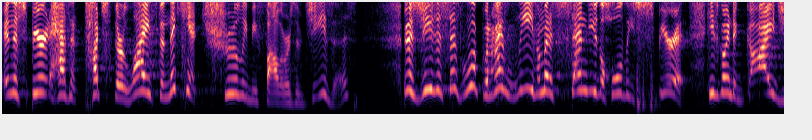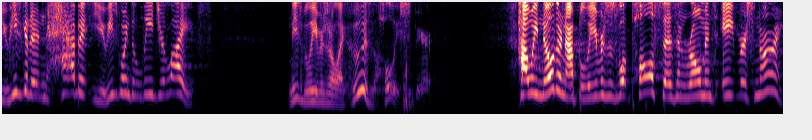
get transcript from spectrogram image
and the Spirit hasn't touched their life, then they can't truly be followers of Jesus. Because Jesus says, Look, when I leave, I'm going to send you the Holy Spirit. He's going to guide you, He's going to inhabit you, He's going to lead your life. And these believers are like, Who is the Holy Spirit? How we know they're not believers is what Paul says in Romans 8, verse 9.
